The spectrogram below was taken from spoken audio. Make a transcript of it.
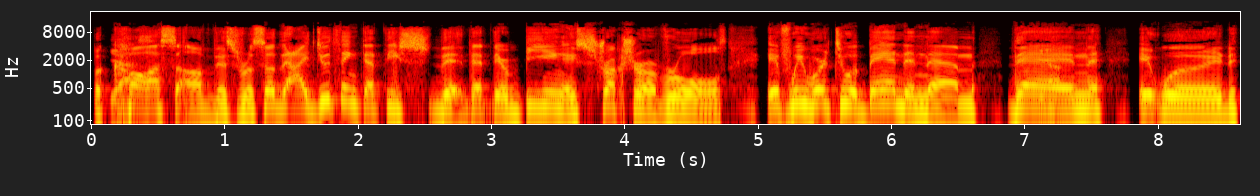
because of this rule. So th- I do think that these that, that there being a structure of rules, if we were to abandon them, then it would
